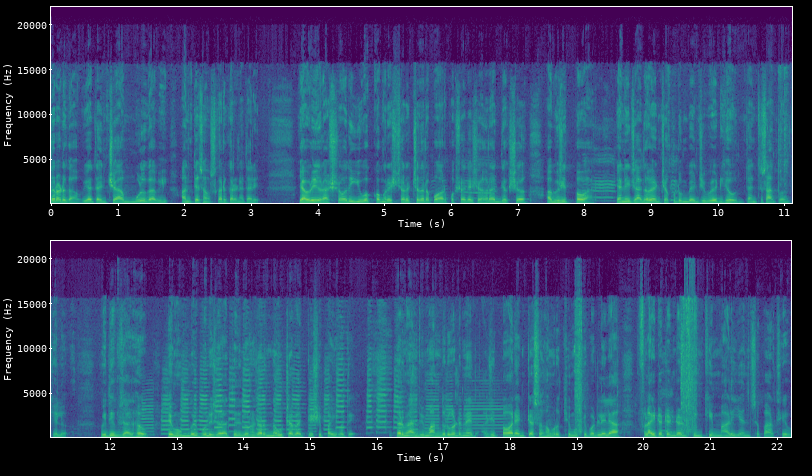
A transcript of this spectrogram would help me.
तरडगाव या त्यांच्या मूळ गावी अंत्यसंस्कार करण्यात आले. यावेळी राष्ट्रवादी युवक काँग्रेस शरदचंद्र पवार पक्षाचे शहराध्यक्ष अभिजित पवार यांनी जाधव यांच्या कुटुंबियांची भेट घेऊन त्यांचं सांत्वन केलं. विदीप जाधव हे मुंबई पोलीस दलातील दोन हजार नऊच्या बॅचचे शिपाई होते. दरम्यान विमान दुर्घटनेत अजित पवार यांच्यासह मृत्युमुखी पडलेल्या फ्लाईट अटेंडंट पिंकी माळी यांचं पार्थिव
